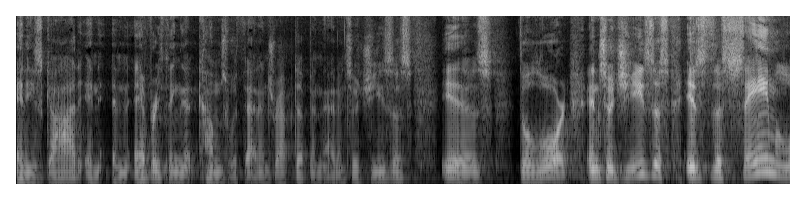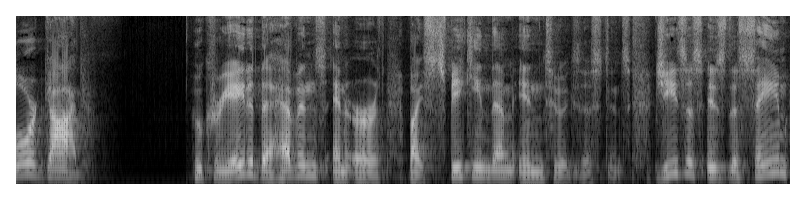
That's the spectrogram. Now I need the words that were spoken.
And he's God and, and everything that comes with that and wrapped up in that. And so Jesus is the Lord. And so Jesus is the same Lord God who created the heavens and earth by speaking them into existence. Jesus is the same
